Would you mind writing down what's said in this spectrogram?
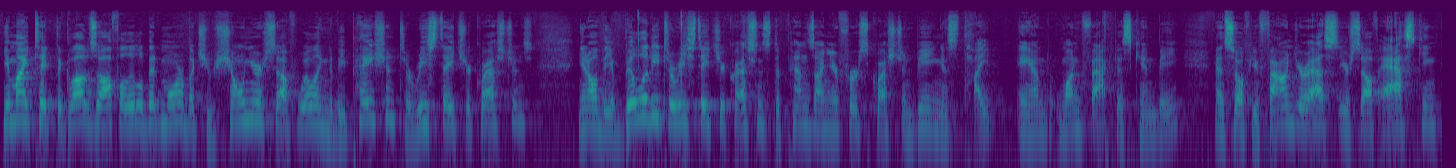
you might take the gloves off a little bit more, but you've shown yourself willing to be patient, to restate your questions. You know, the ability to restate your questions depends on your first question being as tight and one fact as can be. And so if you found your yourself asking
